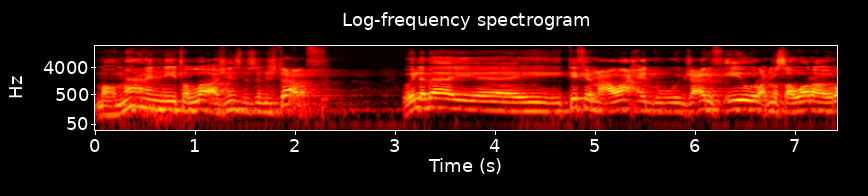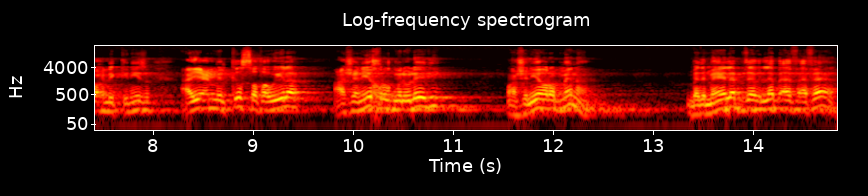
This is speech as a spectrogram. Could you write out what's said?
ما هو معنى إن يطلقها عشان يثبت الزنا؟ مش تعرف وإلا بقى يتفق مع واحد ومش عارف إيه ويروح مصورها ويروح للكنيسة. هيعمل قصة طويلة عشان يخرج من الولاية دي؟ وعشان يهرب منها. بدل ما هي لابقة في قفاه.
